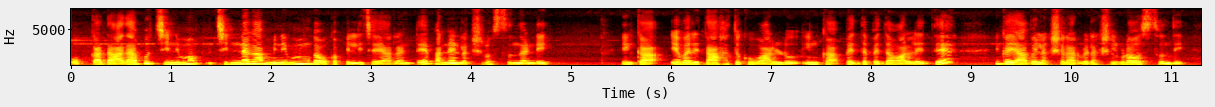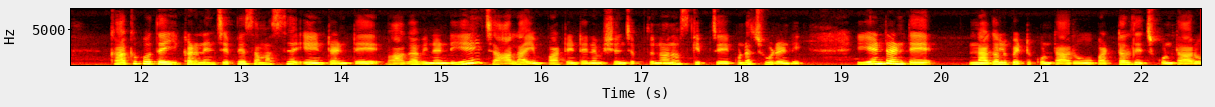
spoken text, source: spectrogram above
ఒక దాదాపు చినిమం చిన్నగా మినిమంగా ఒక పెళ్ళి చేయాలంటే పన్నెండు లక్షలు వస్తుందండి. ఇంకా ఎవరి తాహతుకు వాళ్ళు ఇంకా పెద్ద పెద్ద వాళ్ళైతే ఇంకా యాభై లక్షలు అరవై లక్షలు కూడా వస్తుంది. కాకపోతే ఇక్కడ నేను చెప్పే సమస్య ఏంటంటే బాగా వినండి చాలా ఇంపార్టెంట్ అయిన విషయం చెప్తున్నాను స్కిప్ చేయకుండా చూడండి. ఏంటంటే నగలు పెట్టుకుంటారు బట్టలు తెచ్చుకుంటారు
